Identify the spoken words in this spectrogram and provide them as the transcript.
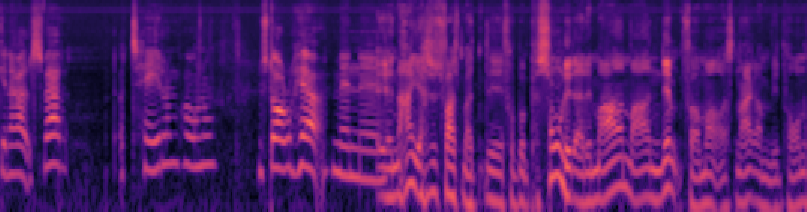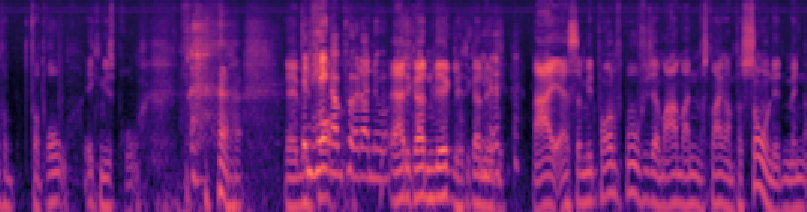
generelt svært at tale om porno? Nu står du her, men... Øh, Øh, nej, jeg synes faktisk, at det, for personligt er det meget, meget nemt for mig at snakke om mit pornoforbrug, ikke misbrug. Øh, den por- hænger på dig nu. Ja, det gør den virkelig. Det gør den virkelig. Nej, altså mit pornoforbrug synes jeg er meget, meget nemt at snakke om personligt, men,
